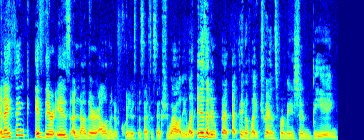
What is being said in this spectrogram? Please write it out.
And i think if there is another element of queerness besides the sexuality like it is a, that thing of like transformation being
